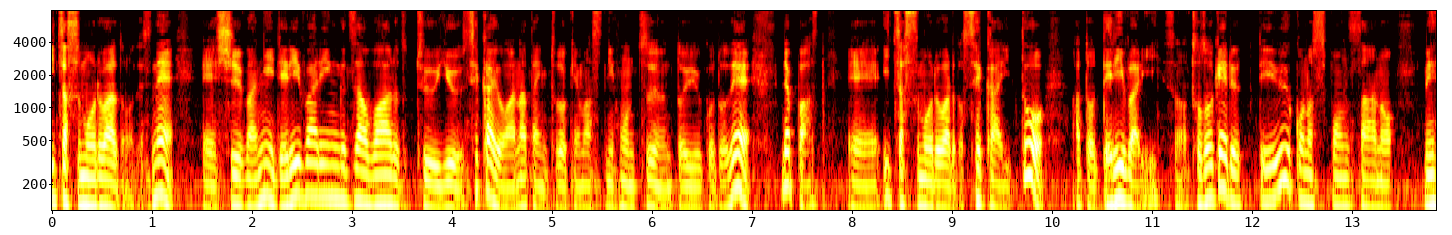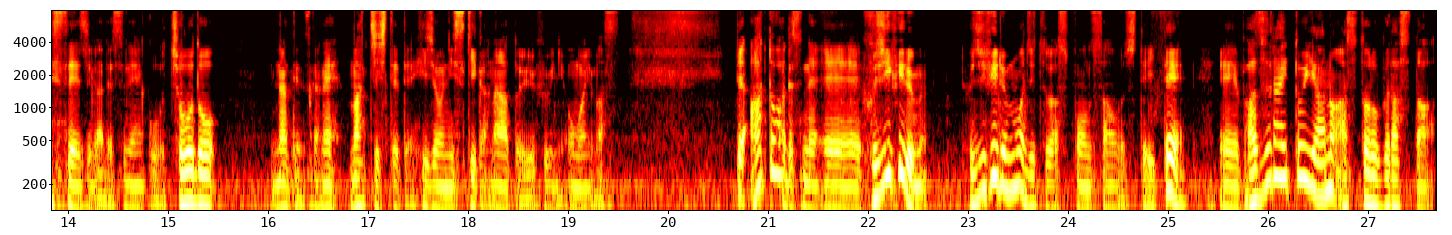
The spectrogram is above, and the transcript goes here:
It's a Small World のですね、えー、終盤に Delivering the World to You 世界をあなたに届けます日本通運ということで、やっぱ、えー、It's a Small World 世界と、あとデリバリー、その届けるっていうこのスポンサーのメッセージがですね、こうちょうど、なんていうんですかね、マッチしてて非常に好きかなというふうに思います。で、あとはですね、えー、富士フィルム。富士フィルムも実はスポンサーをしていて、えー、バズ・ライトイヤーのアストロブラスター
